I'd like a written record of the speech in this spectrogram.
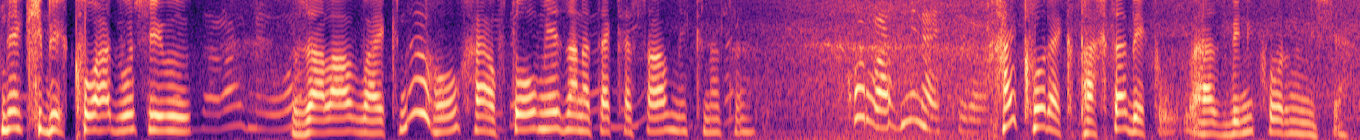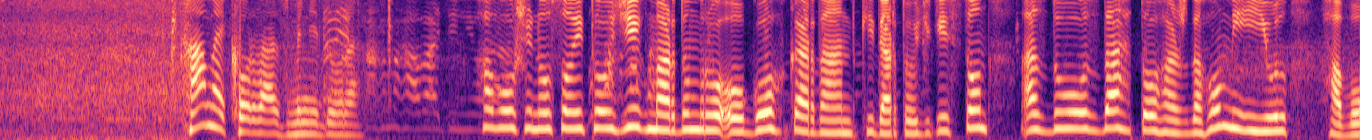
не ки беқувват бошиву. Залал байкна офтоб мезаната касал мекуната хай коре ки пахта вазбинӣ кор намеша ҳамаи кор вазбинӣ дорад ҳавошиносони тоҷик мардумро огоҳ карданд ки дар тоҷикистон аз 12 то 18 июл ҳаво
